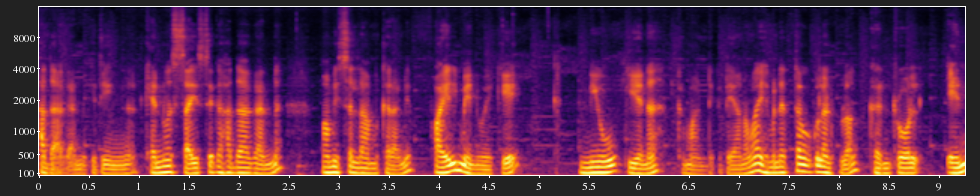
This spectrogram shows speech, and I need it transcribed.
හදාගන්න. ඉතින් කැන්ව සයිස් එක හදාගන්න. මම ඉස්සල්ලාම කරන්නේ ෆයිල් මෙනුව එකේ නිව් කියන කමන්්ඩකට යනවා. එහම නැත්ත ගුලන් පුළන් කන්ට්‍රෝල් එන්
